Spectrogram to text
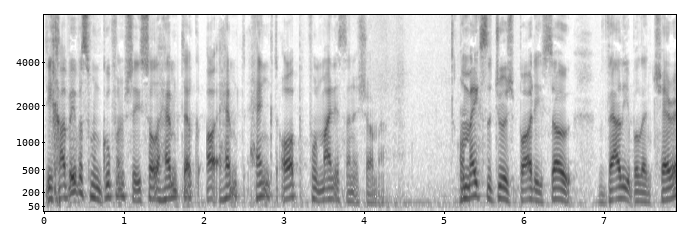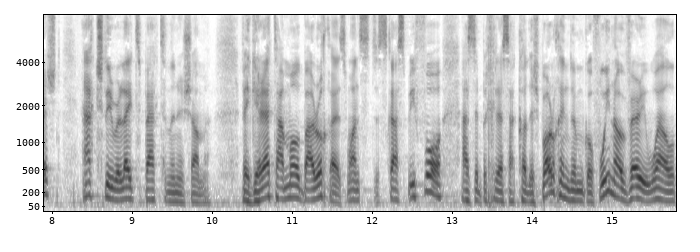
Die Chavivas von Gufam Sheisol hängt ab von meines Neshama. What makes the Jewish body so valuable and cherished actually relates back to the neshama. Vegeret Hamol Baruch, as once discussed before, as the Bechiras Hakadosh Baruch in Dumguf, we know very well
